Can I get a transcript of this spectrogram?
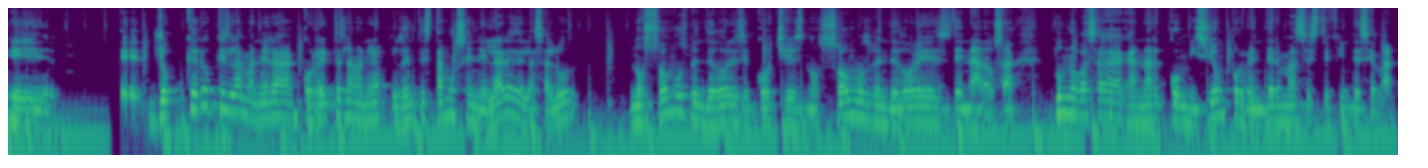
eh, eh, yo creo que es la manera correcta, es la manera prudente. Estamos en el área de la salud, no somos vendedores de coches, no somos vendedores de nada. O sea, tú no vas a ganar comisión por vender más este fin de semana.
